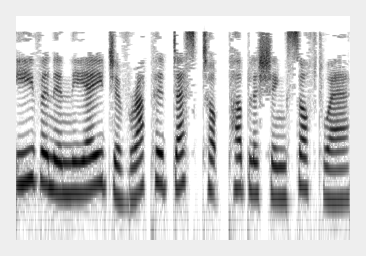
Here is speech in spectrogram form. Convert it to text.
Even in the age of rapid desktop publishing software,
